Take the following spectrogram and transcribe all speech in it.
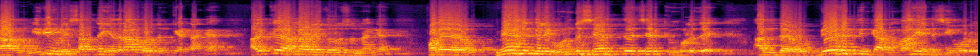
காரணம். இடி விழி சப்தம் எதனால் வருதுன்னு கேட்டாங்க. அதுக்கு அல்லாவுடைய தோறு சொன்னாங்க பல மேகங்களை ஒன்று சேர்த்து சேர்க்கும் பொழுது அந்த வேகத்தின் காரணமாக என்ன செய்யும்? ஒரு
